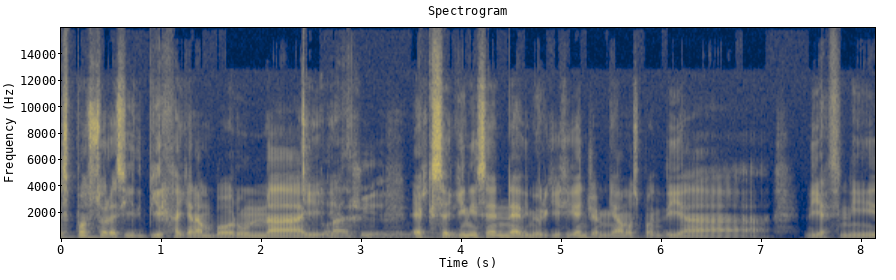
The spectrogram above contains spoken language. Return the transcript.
σπόνσορες υπήρχαν για να μπορούν να... Τώρα έχει, ε, Εξεκίνησε, ναι, δημιουργήθηκε και μια ομοσπονδία διεθνή,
